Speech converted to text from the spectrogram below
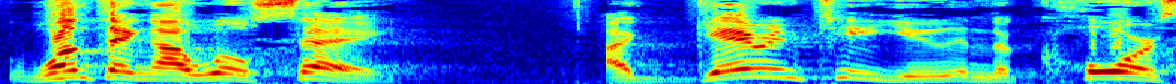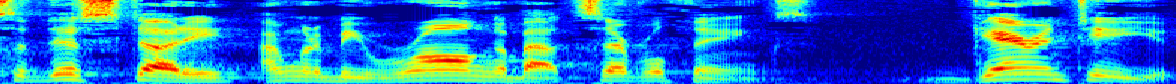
one thing I will say, I guarantee you in the course of this study, I'm going to be wrong about several things. Guarantee you.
